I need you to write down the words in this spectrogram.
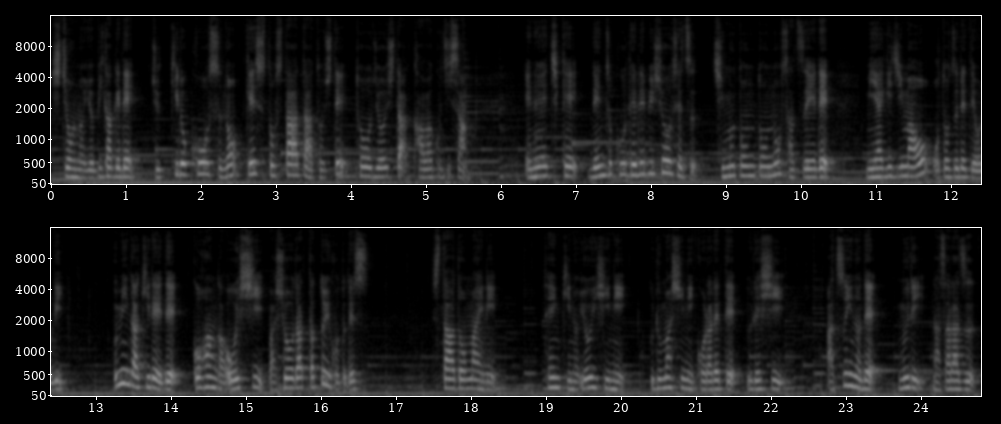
市長の呼びかけで10キロコースのゲストスターターとして登場した川口さん。NHK 連続テレビ小説「ちむとんとん」の撮影で宮城島を訪れており海がきれいでご飯が美味しい場所だったということです。スタート前に天気の良い日にうるま市に来られて嬉しい。暑いので無理なさらず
